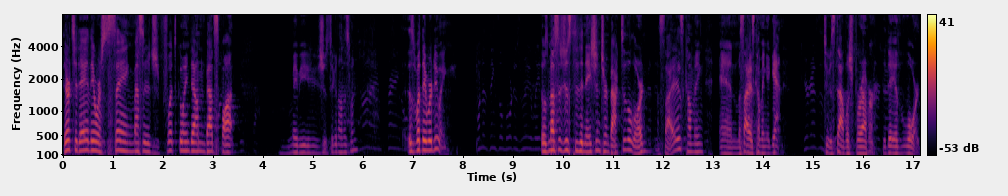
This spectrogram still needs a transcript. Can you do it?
there today, they were saying message, foot going down in bad spot. Maybe you should stick it on this one. Is what they were doing. Those messages to the nation turn back to the Lord. Messiah is coming, and Messiah is coming again to establish forever the day of the Lord.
